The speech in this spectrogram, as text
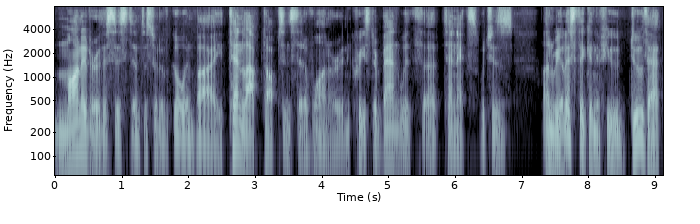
monitor the system to sort of go and buy 10 laptops instead of one or increase their bandwidth 10x, uh, which is unrealistic. And if you do that,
